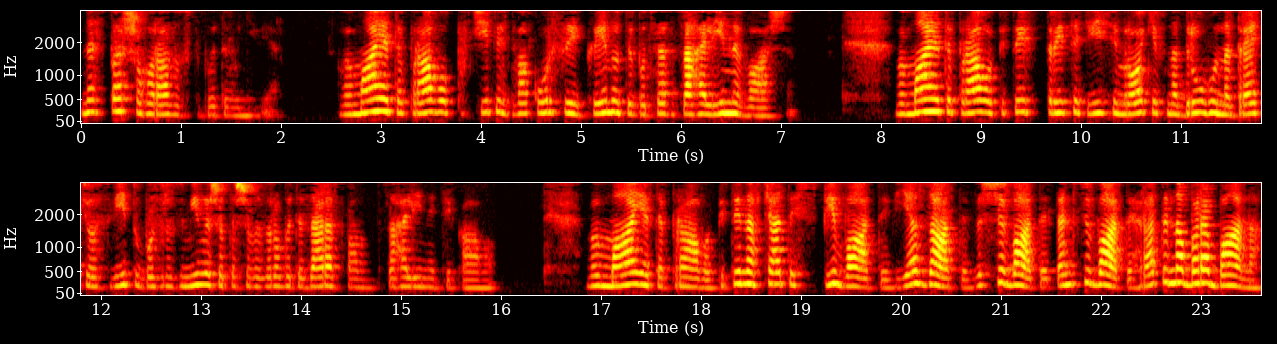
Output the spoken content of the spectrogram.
не з першого разу вступити в універ. Ви маєте право повчитись два курси і кинути, бо це взагалі не ваше. Ви маєте право піти в 38 років на другу, на третю освіту, бо зрозуміли, що те, що ви зробите зараз, вам взагалі не цікаво. Ви маєте право піти навчатись співати, в'язати, вишивати, танцювати, грати на барабанах,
